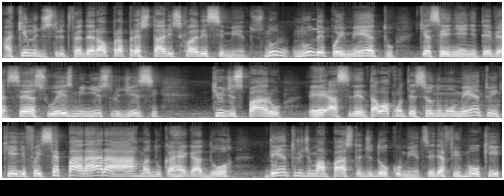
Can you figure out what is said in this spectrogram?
aqui no Distrito Federal para prestar esclarecimentos. No, no, depoimento que a CNN teve acesso, o ex-ministro disse que o disparo é, acidental aconteceu no momento em que ele foi separar a arma do carregador dentro de uma pasta de documentos. Ele afirmou que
